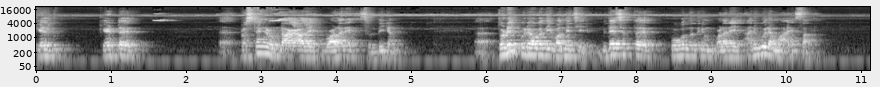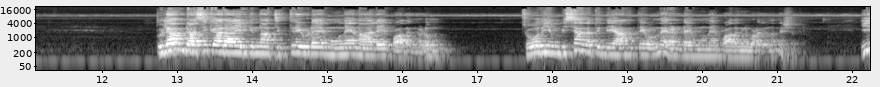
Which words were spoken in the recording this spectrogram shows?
കേൾക്കും. കേട്ട് പ്രശ്നങ്ങൾ ഉണ്ടാകാതെ വളരെ ശ്രദ്ധിക്കണം. തൊഴിൽ പുരോഗതി വന്നു ചേരും. വിദേശത്ത് പോകുന്നതിനും വളരെ അനുകൂലമായ സമയം തുലാം രാശിക്കാരായിരിക്കുന്ന ചിത്രയുടെ മൂന്ന് നാല് പാദങ്ങളും ചോദ്യം വിശാഖത്തിന്റെ ആദ്യത്തെ ഒന്ന് രണ്ട് മൂന്ന് പാദങ്ങളും അടങ്ങുന്ന നക്ഷത്രം. ഈ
